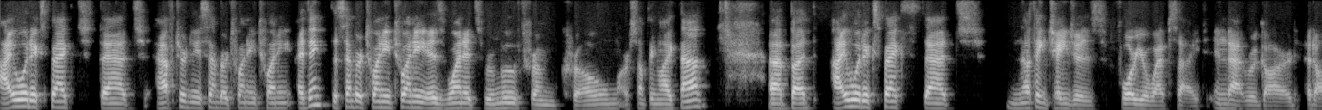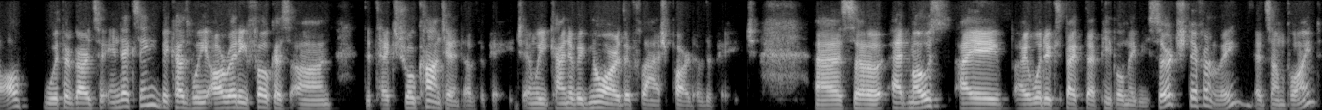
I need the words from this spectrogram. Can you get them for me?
I would expect that after December 2020, I think December 2020 is when it's removed from Chrome or something like that. Uh, but I would expect that nothing changes for your website in that regard at all with regards to indexing, because we already focus on the textual content of the page. And we kind of ignore the Flash part of the page. Uh, so at most, I, I would expect that people maybe search differently at some point,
